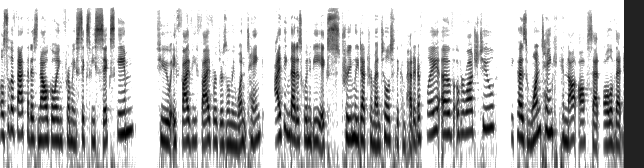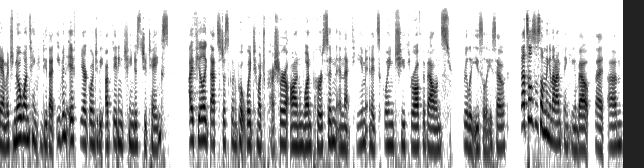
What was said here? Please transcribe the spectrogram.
also, the fact that it's now going from a 6v6 game to a 5v5 where there's only one tank, I think that is going to be extremely detrimental to the competitive play of Overwatch 2 because one tank cannot offset all of that damage. No one tank can do that, even if they are going to be updating changes to tanks. I feel like that's just going to put way too much pressure on one person in that team, and it's going to throw off the balance really easily. So that's also something that I'm thinking about. But um,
